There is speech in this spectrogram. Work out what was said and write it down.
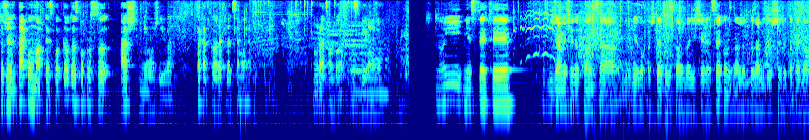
to żebym taką mapkę spotkał, to jest po prostu aż niemożliwe. Taka tylko refleksja moja. Wracam do zbierania. No i niestety zbliżamy się do końca drugiego pasztetu. Zostało 21 sekund. Zdążę tylko zabić jeszcze tylko tego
